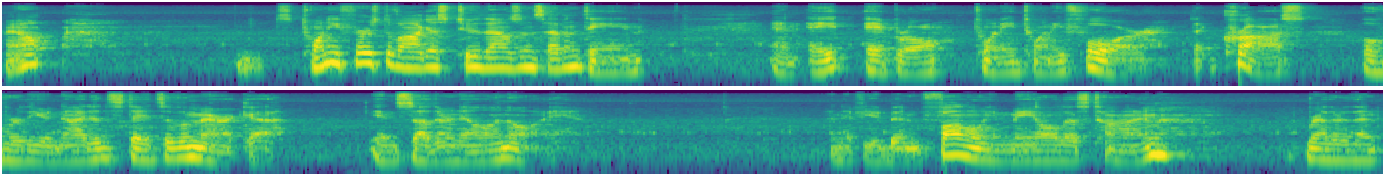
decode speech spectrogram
Well, it's 21st of August 2017 and 8 April 2024 that cross over the United States of America in southern Illinois. And if you'd been following me all this time, rather than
